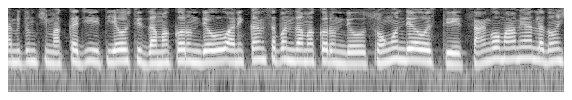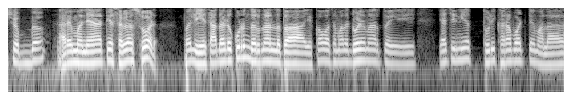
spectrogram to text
आम्ही तुमची मक्का जी ती व्यवस्थित जमा करून देऊ आणि कंस पण जमा करून देऊ. सोंगून देऊ व्यवस्थित. सांगू मामी आणला दोन शब्द. अरे मला ते सगळं सोड. पण हे साधा कुठून धरून आणलं होता एका वाजता मला डोळे मारतोय. याची नियत थोडी खराब वाटते मला.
